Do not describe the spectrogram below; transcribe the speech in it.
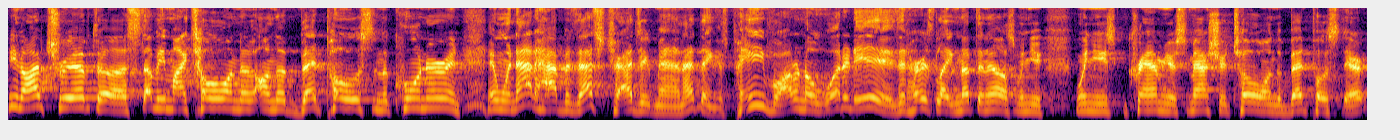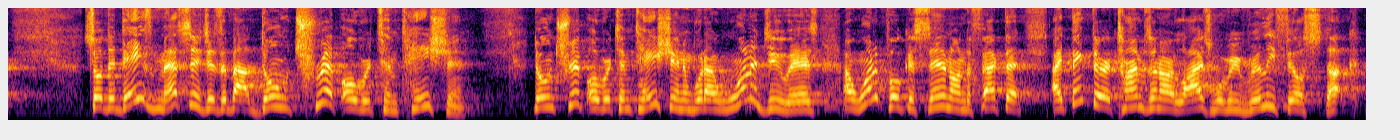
you know, I've tripped, uh, stubbing my toe on the, on the bedpost in the corner. And, and when that happens, that's tragic, man. That thing is painful. I don't know what it is. It hurts like nothing else when you, when you cram your, smash your toe on the bedpost there. So today's message is about don't trip over temptation. Don't trip over temptation. And what I want to do is, I want to focus in on the fact that I think there are times in our lives where we really feel stuck.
